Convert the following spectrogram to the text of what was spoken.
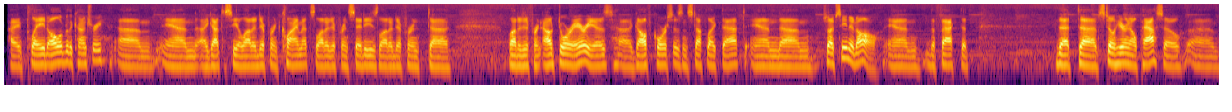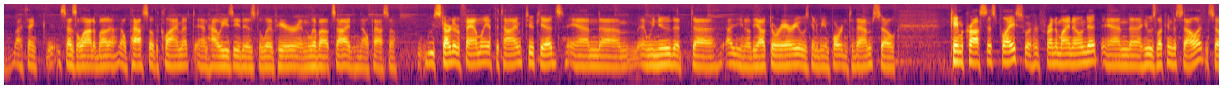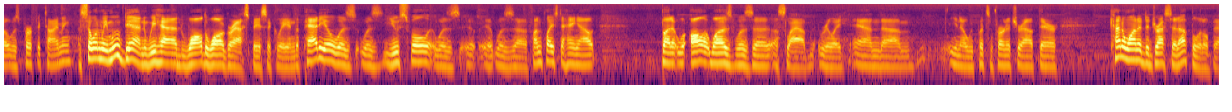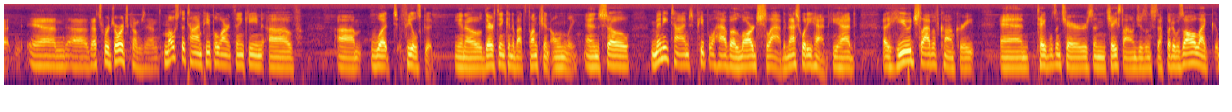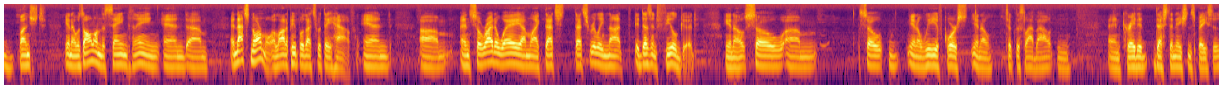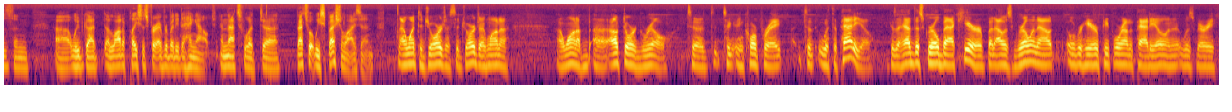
I played all over the country um, and I got to see a lot of different climates, a lot of different cities, a lot of different, uh, a lot of different outdoor areas, uh, golf courses and stuff like that. And um, so I've seen it all. And the fact that that uh, still here in El Paso, um, I think says a lot about El Paso, the climate, and how easy it is to live here and live outside in El Paso. We started a family at the time, two kids, and um, and we knew that uh, you know the outdoor area was going to be important to them. So came across this place a friend of mine owned it and uh, he was looking to sell it and so it was perfect timing so when we moved in we had wall-to-wall grass basically and the patio was was useful it was it, it was a fun place to hang out but it, all it was was a, a slab really. And um, you know we put some furniture out there. Kind of wanted to dress it up a little bit. And uh, that's where george comes in. Most of the time people aren't thinking of um, what feels good. You know they're thinking about function only. And so many times people have a large slab and that's what he had. He had a huge slab of concrete and tables and chairs and chase lounges and stuff but it was all like bunched you know it was all on the same thing. And um, and that's normal. A lot of people, that's what they have. And um, and so right away, I'm like, that's that's really not. It doesn't feel good, you know. So um, so you know, we of course, you know, took this lab out and and created destination spaces. And uh, we've got a lot of places for everybody to hang out. And that's what, uh, that's what we specialize in. I went to George. I said, George, I want a, I want a uh, outdoor grill to, to, to incorporate to, with the patio because I had this grill back here, but I was grilling out over here. People were on the patio, and it was very,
